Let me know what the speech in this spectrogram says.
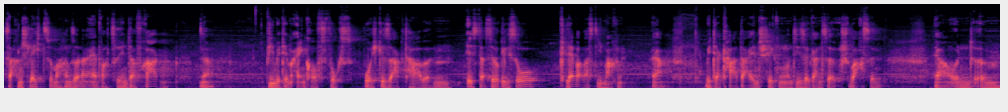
Sachen schlecht zu machen, sondern einfach zu hinterfragen. Ne? wie mit dem Einkaufsfuchs, wo ich gesagt habe, hm, ist das wirklich so clever, was die machen? Ja? Mit der Karte einschicken und diese ganze Schwachsinn. Ja, und ähm,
